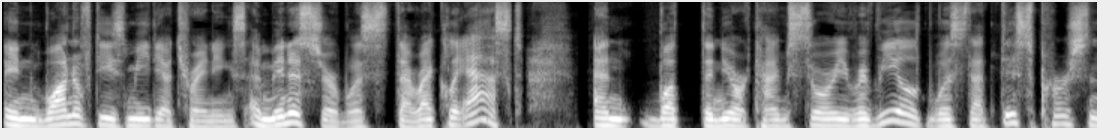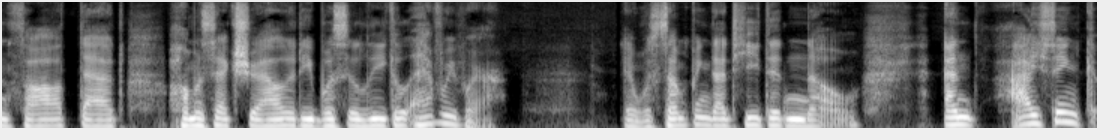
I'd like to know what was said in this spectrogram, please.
in one of these media trainings, a minister was directly asked. And what the New York Times story revealed was that this person thought that homosexuality was illegal everywhere. It was something that he didn't know. And I think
